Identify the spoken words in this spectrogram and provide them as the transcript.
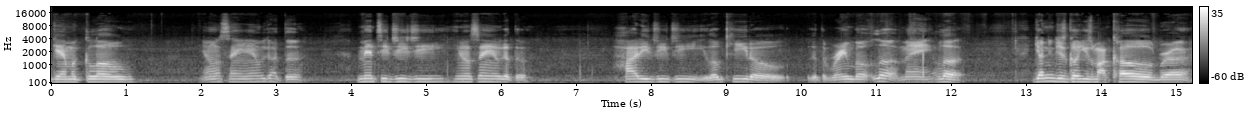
Gamma Glow. You know what I'm saying? We got the Minty GG. You know what I'm saying? We got the Hottie GG, Loquito. We got the Rainbow. Look, man, look. Y'all need to just go use my code, bruh.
